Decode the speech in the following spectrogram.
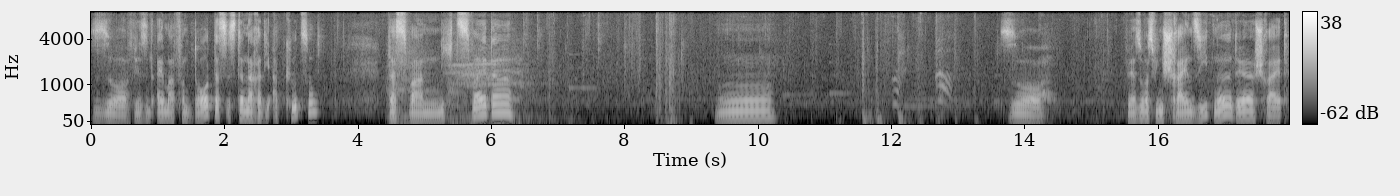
So, wir sind einmal von dort. Das ist dann nachher die Abkürzung. Das war nichts weiter. Hm. So. Wer sowas wie ein Schreien sieht, ne, der schreit.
